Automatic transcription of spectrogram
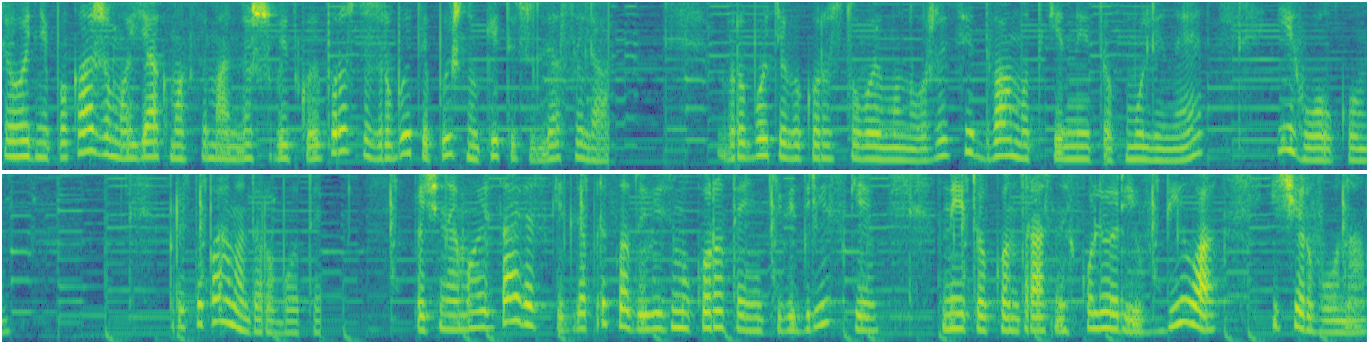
Сьогодні покажемо, як максимально швидко і просто зробити пишну китицю для селян. В роботі використовуємо ножиці, два мотки ниток муліне і голку. Приступаємо до роботи. Почнемо із зав'язки. Для прикладу візьму коротенькі відрізки ниток контрастних кольорів біла і червона.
